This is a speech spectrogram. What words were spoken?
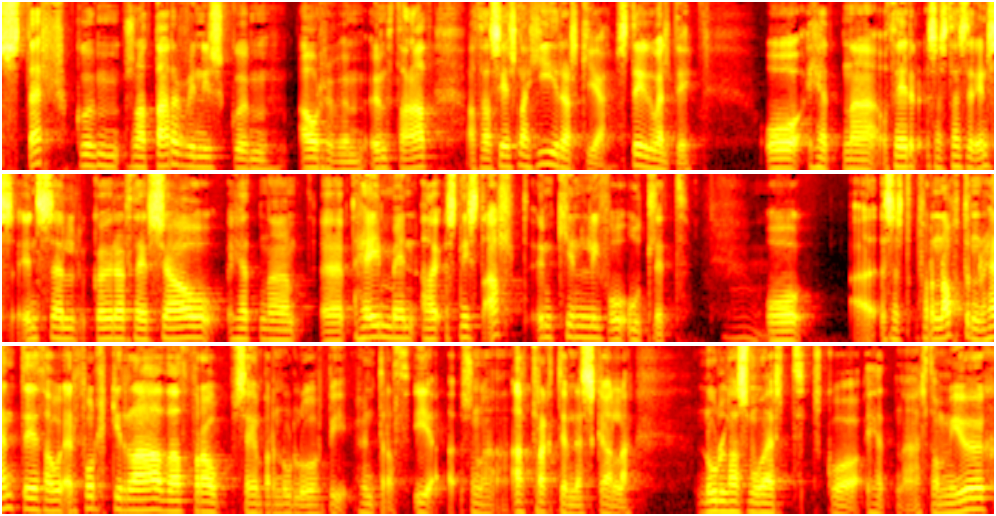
sterkum svona darfinískum áhrifum um það að það sé svona hýrarkía, stigveldi. Og hérna og þeir, sem sagt, þessir ins, incel-gaurar þeir sjá hérna uh, heiminn að snýst allt um kynlíf og útlitt og að, sem sagt, frá náttúrunar hendi þá er fólki raðað frá, segjum bara 0 og upp í 100 í svona attractiveness skala. 0 það sem þú ert sko, hérna, er þá mjög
